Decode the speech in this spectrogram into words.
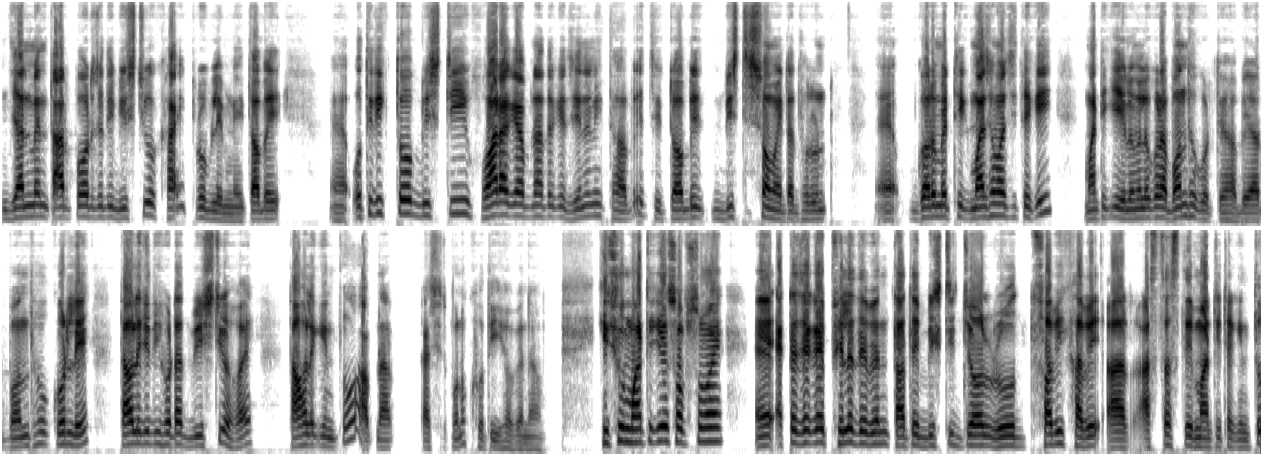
জানবেন তারপর যদি বৃষ্টিও খায় প্রবলেম নেই। তবে অতিরিক্ত বৃষ্টি হওয়ার আগে আপনাদেরকে জেনে নিতে হবে যে টবে বৃষ্টির সময়টা ধরুন গরমের ঠিক মাঝামাঝি থেকেই মাটিকে এলোমেলো করা বন্ধ করতে হবে। আর বন্ধ করলে তাহলে যদি হঠাৎ বৃষ্টিও হয়, তাহলে কিন্তু আপনার গাছের কোনো ক্ষতি হবে না। কিছু মাটিকে সবসময় একটা জায়গায় ফেলে দেবেন, তাতে বৃষ্টির জল, রোদ সবই খাবে আর আস্তে আস্তে মাটিটা কিন্তু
